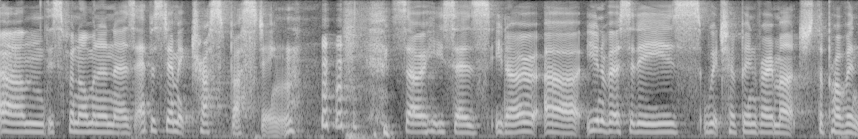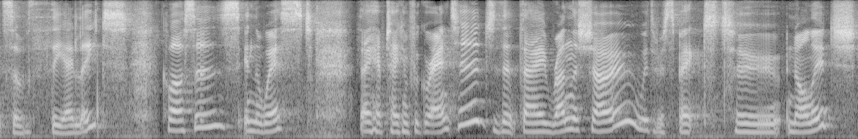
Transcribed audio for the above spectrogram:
um, this phenomenon as epistemic trust busting. so he says, you know, uh, universities which have been very much the province of the elite classes in the West, they have taken for granted that they run the show with respect to knowledge,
